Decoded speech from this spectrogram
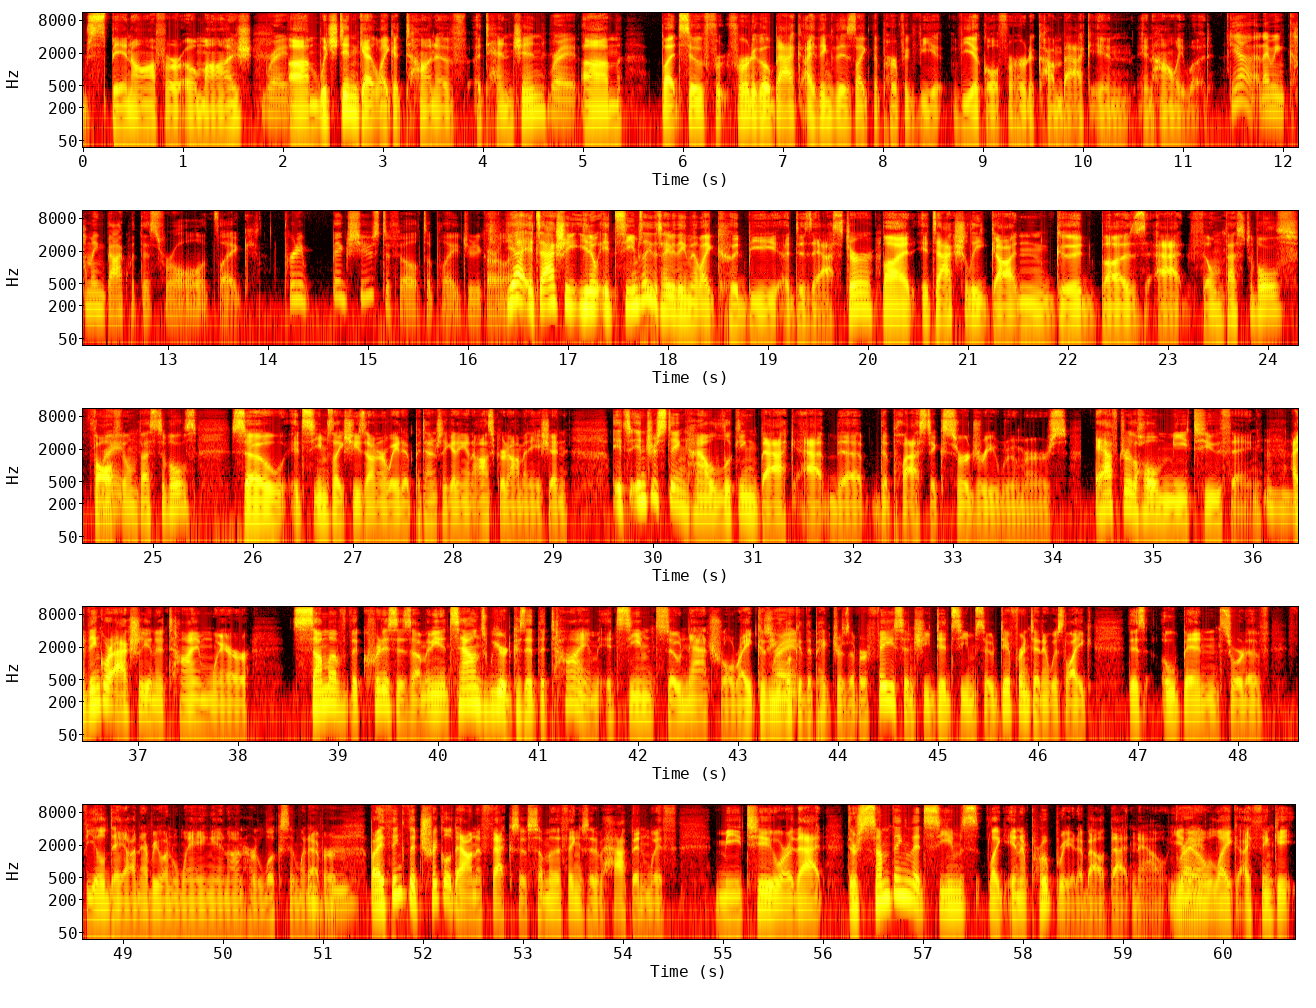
spin off or homage, Right. Um, which didn't get like a ton of attention, Right. Um, but so for, for her to go back, I think this is like the perfect ve- vehicle for her to come back in in Hollywood. Yeah, and I mean, coming back with this role, it's like pretty big shoes to fill to play Judy Garland. Yeah, it's actually, you know, it seems like the type of thing that like could be a disaster, but it's actually gotten good buzz at film festivals, fall Right. film festivals. So it seems like she's on her way to potentially getting an Oscar nomination. It's interesting how looking back at the the plastic surgery rumors after the whole Me Too thing, mm-hmm. I think we're actually in a time where some of the criticism, I mean, it sounds weird because at the time it seemed so natural, right? Because you Right. look at the pictures of her face and she did seem so different and it was like this open sort of field day on everyone weighing in on her looks and whatever. Mm-hmm. But I think the trickle down effects of some of the things that have happened with Me Too are that there's something that seems like inappropriate about that now. You know, like I think it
